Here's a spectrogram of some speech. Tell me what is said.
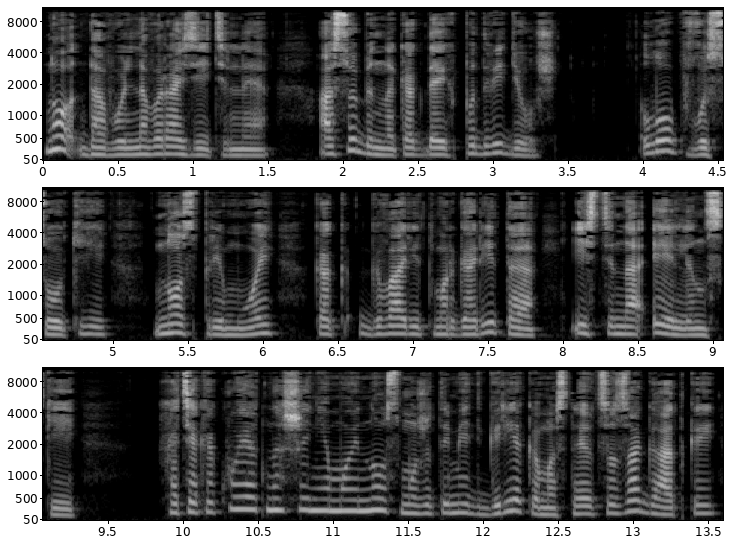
но довольно выразительные, особенно когда их подведешь. Лоб высокий, нос прямой, как говорит Маргарита, истинно эллинский. Хотя какое отношение мой нос может иметь к грекам, остается загадкой.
